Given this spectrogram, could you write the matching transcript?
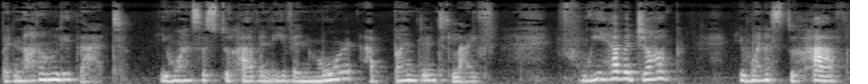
But not only that, He wants us to have an even more abundant life. If we have a job, He wants us to have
